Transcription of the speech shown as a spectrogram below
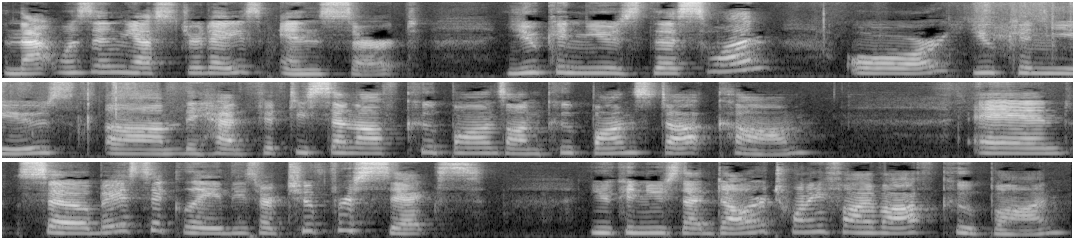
And that was in yesterday's insert. You can use this one or you can use, um, they had 50 cent off coupons on coupons.com. And so basically, these are two for six. You can use that $1.25 off coupon,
